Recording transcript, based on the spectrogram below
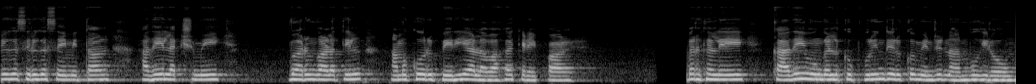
சிறுக சிறுக சேமித்தால் அதே லக்ஷ்மி வருங்காலத்தில் நமக்கு ஒரு பெரிய அளவாக கிடைப்பாள். நண்பர்களே கதை உங்களுக்கு புரிந்திருக்கும் என்று நம்புகிறோம்.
